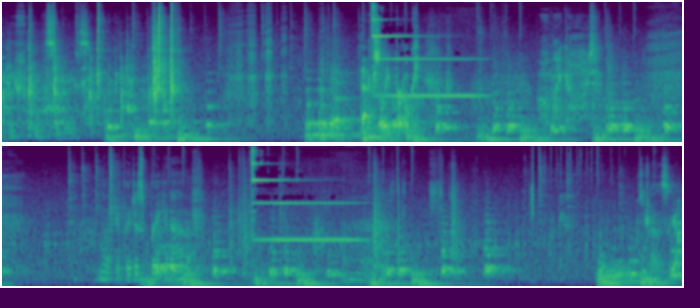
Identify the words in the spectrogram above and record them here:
Are you freaking serious? It actually broke. Oh my god. Look, they just break in half. This again.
